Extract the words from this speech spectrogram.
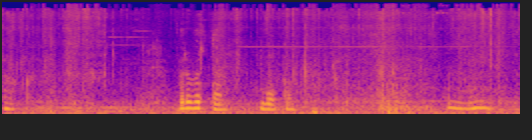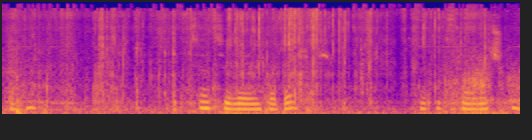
Так. Перевертай боком. Так. Ця ціленька, бачиш? Це підставочка.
